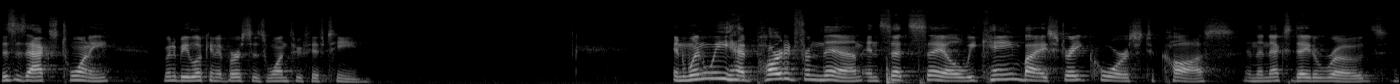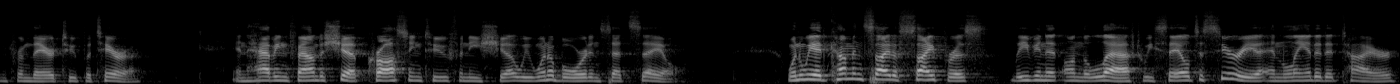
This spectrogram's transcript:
This is Acts 20. We're going to be looking at verses 1 through 15. And when we had parted from them and set sail, we came by a straight course to Kos, and the next day to Rhodes, and from there to Patara. And having found a ship crossing to Phoenicia, we went aboard and set sail. When we had come in sight of Cyprus, leaving it on the left, we sailed to Syria and landed at Tyre,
